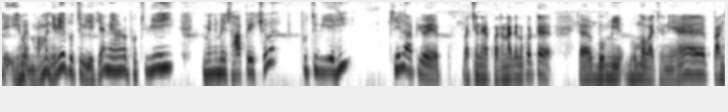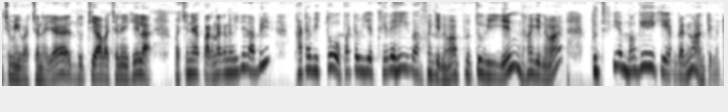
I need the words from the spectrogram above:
එහෙම මම නෙවෙයි පෘථිවිය කියන්නේ ඒනට පෘථිවියෙහි මෙන්න මේ සාපේක්ෂව පෘථිවියෙහි කියලා අපි ඔය වචනයක් වර්ණනනකොට භූමි භූම වචනය පංචමී වචනය ဒုတိ ය වචනය කියලා වචනයක් වර්ණනන විදිහට අපි පටවිතෝ පටවිය කෙරෙහි හගිනවා පෘථුවියෙන් හගිනවා පෘථිවිය මගේ කිය ගන්නවා අන්තිමට.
